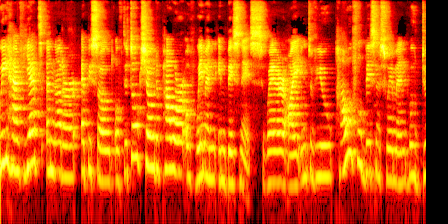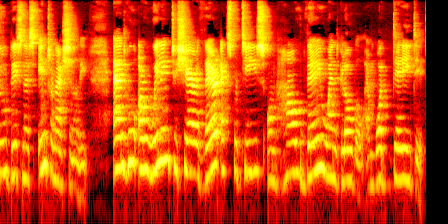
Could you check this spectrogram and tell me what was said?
We have yet another episode of the talk show The Power of Women in Business, where I interview powerful businesswomen who do business internationally and who are willing to share their expertise on how they went global and what they did.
